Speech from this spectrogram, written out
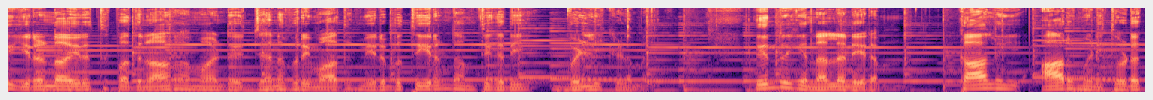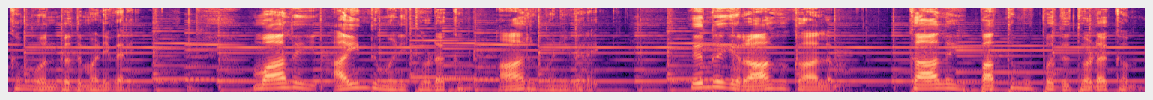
இரண்டாயிரத்து பதினாறாம் ஆண்டு ஜனவரி மாதம் இருபத்தி இரண்டாம் திகதி வெள்ளிக்கிழமை. இன்றைய நல்ல நேரம் காலை ஆறு மணி தொடக்கம் ஒன்பது மணி வரை. மாலை ஐந்து மணி தொடக்கம் ஆறு மணி வரை. இன்றைய ராகு காலம் காலை பத்து முப்பது தொடக்கம்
